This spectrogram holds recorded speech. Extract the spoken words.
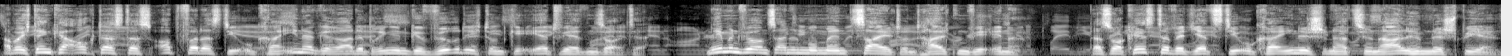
Aber ich denke auch, dass das Opfer, das die Ukrainer gerade bringen, gewürdigt und geehrt werden sollte. Nehmen wir uns einen Moment Zeit und halten wir inne. Das Orchester wird jetzt die ukrainische Nationalhymne spielen.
